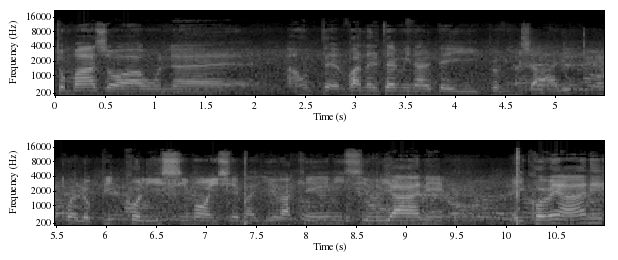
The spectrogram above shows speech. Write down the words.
Tommaso ha un, eh, ha un te- va nel terminal dei provinciali, quello piccolissimo insieme agli iracheni, i siriani e i coreani.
